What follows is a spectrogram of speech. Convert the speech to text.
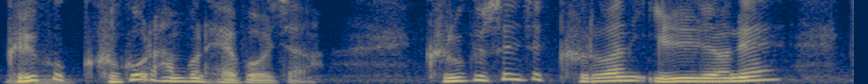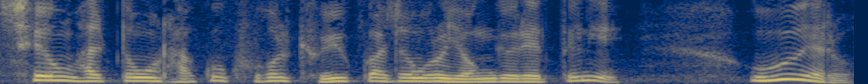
그리고 음. 그걸 한번 해보자. 그러고서 이제 그러한 일련의 체험 활동을 하고 그걸 교육 과정으로 연결했더니 의외로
